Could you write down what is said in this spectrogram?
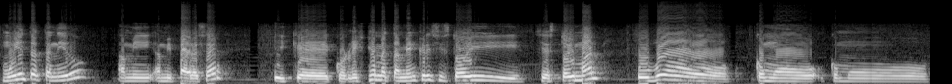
muy entretenido a mi, a mi parecer y que corrígeme también, Chris, si estoy, si estoy mal. Hubo como, como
